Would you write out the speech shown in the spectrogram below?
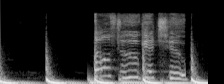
Those to get you.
